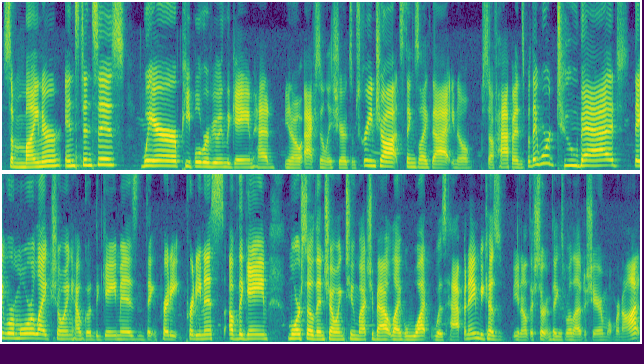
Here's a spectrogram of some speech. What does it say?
some minor instances where people reviewing the game had, you know, accidentally shared some screenshots, things like that, you know, stuff happens, but they weren't too bad. They were more like showing how good the game is and think pretty prettiness of the game, more so than showing too much about like what was happening because, you know, there's certain things we're allowed to share and what we're not.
